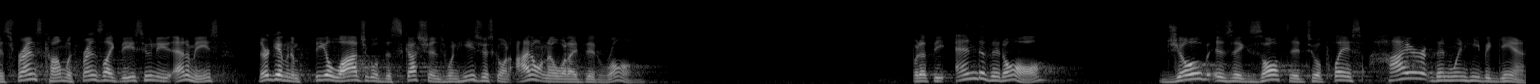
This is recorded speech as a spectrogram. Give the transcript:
His friends come with friends like these who need enemies. They're giving him theological discussions when he's just going, I don't know what I did wrong. But at the end of it all, Job is exalted to a place higher than when he began.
